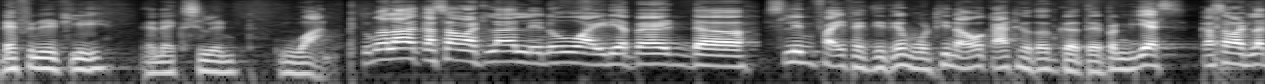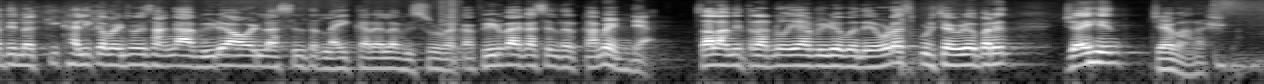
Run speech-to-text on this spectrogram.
डेफिनेटली अन एक्सिलेंट वन तुम्हाला कसा वाटला लेनो आयडिया पॅड स्लिम फाईव्ह आहे तिथे मोठी नावं का ठेवतात कळतंय पण येस कसा वाटला ते नक्की खाली कमेंट्समध्ये सांगा. व्हिडिओ आवडला असेल तर लाईक करायला विसरू नका. फीडबॅक असेल तर कमेंट द्या. चला मित्रांनो या व्हिडिओमध्ये एवढंच. पुढच्या व्हिडिओपर्यंत जय हिंद जय महाराष्ट्र.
